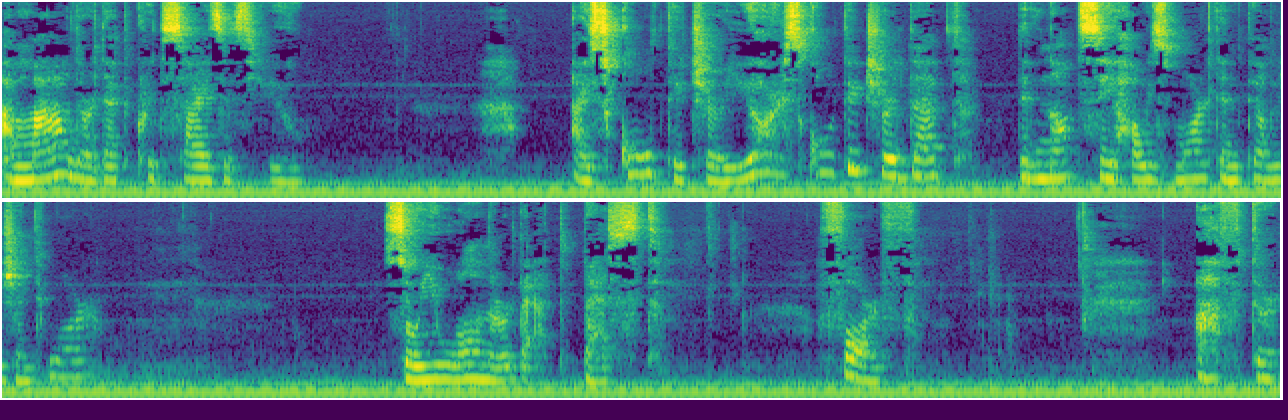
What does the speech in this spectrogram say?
a mother that criticizes you, a school teacher, your school teacher that did not see how smart and intelligent you are. So you honor that best. Fourth, after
